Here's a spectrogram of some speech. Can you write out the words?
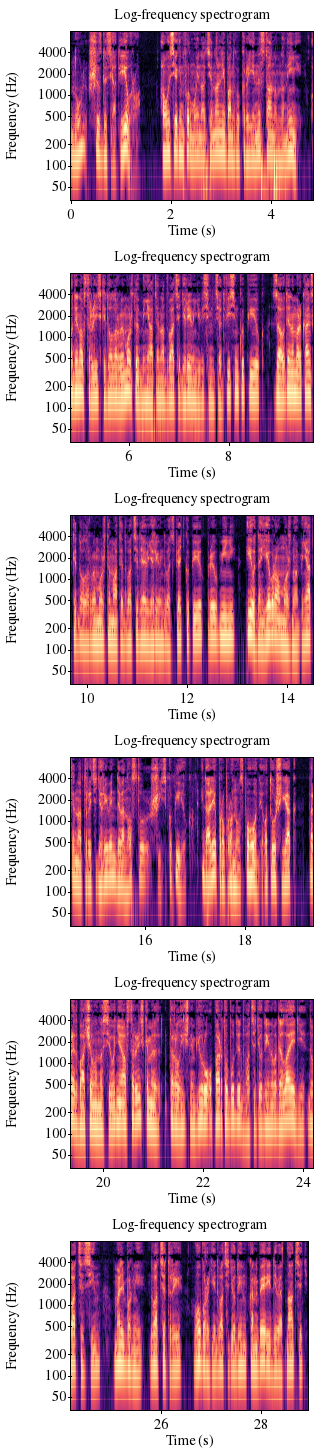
0,60 євро. А ось як інформує Національний банк України станом на нині, один австралійський долар ви можете обміняти на 20 гривень 88 копійок. За один американський долар ви можете мати 29 гривень 25 копійок при обміні, і 1 євро можна обміняти на 30 гривень 96 копійок. І далі про прогноз погоди. Отож, як передбачило на сьогодні австралійське метеорологічне бюро у Перту буде 21 в Аделаїді, 27, в Мельбурні 23, в Обороді 21, в Канбері 19,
